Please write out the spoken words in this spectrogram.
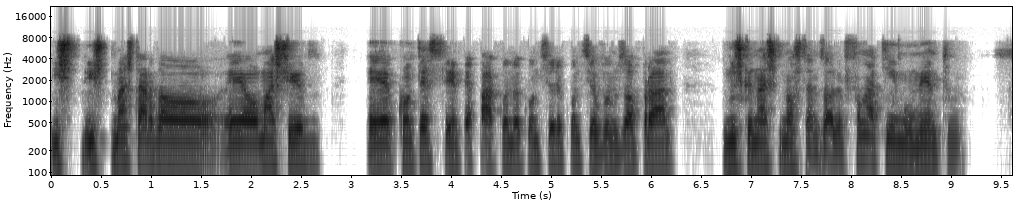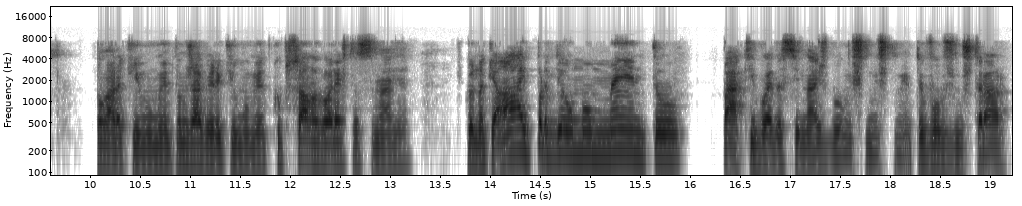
Isto, isto mais tarde ou, é ou mais cedo, é, acontece sempre. É pá, quando acontecer, aconteceu. Vamos operar nos canais que nós estamos. Olha, falar aqui em momento, falar aqui em momento, vamos já ver aqui um momento que o pessoal agora esta semana ficou naquela, ai, perdeu o momento. Pá, aqui vai dar sinais bons neste momento. Eu vou-vos mostrar.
